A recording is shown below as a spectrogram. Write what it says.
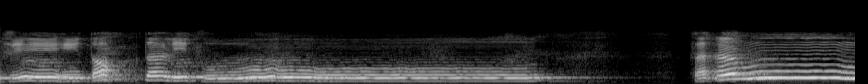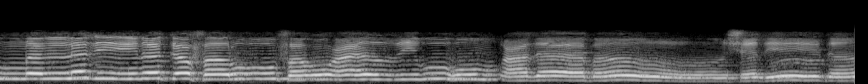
فيه تختلفون. فأما الذين كفروا فأعذبهم عذابا شديدا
